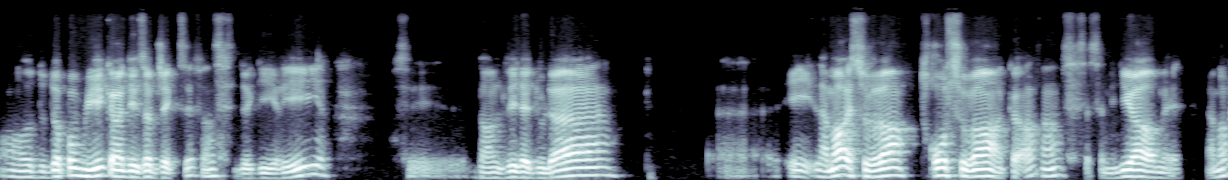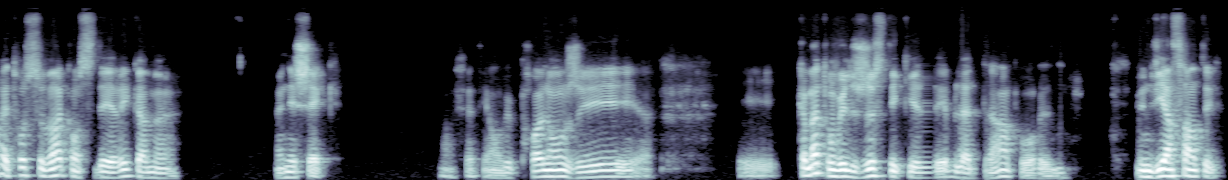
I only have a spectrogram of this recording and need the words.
on ne doit pas oublier qu'un des objectifs, hein, c'est de guérir, c'est d'enlever la douleur. Euh, et la mort est souvent, trop souvent encore, hein, ça, s'améliore, mais la mort est trop souvent considérée comme un échec en fait, et on veut prolonger. Euh, Et comment trouver le juste équilibre là-dedans pour une, vie en santé,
